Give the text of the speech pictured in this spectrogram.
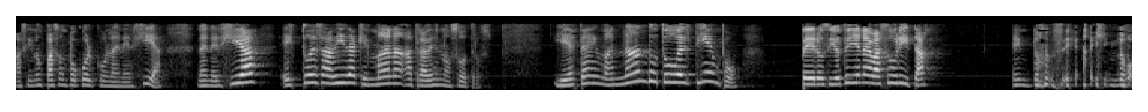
Así nos pasa un poco con la energía. La energía es toda esa vida que emana a través de nosotros. Y ella está emanando todo el tiempo. Pero si yo estoy llena de basurita, entonces, ay no,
